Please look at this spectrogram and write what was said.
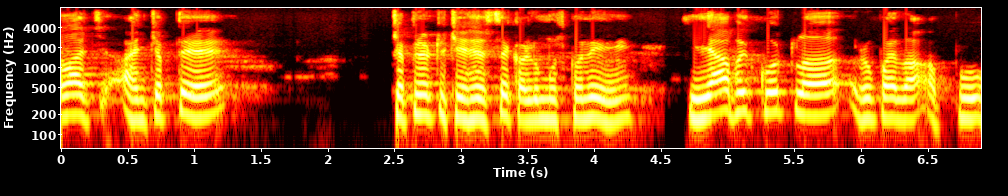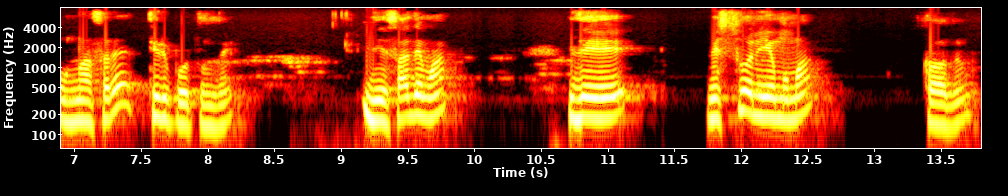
ఎలా ఆయన చెప్తే చెప్పినట్టు చేసేస్తే కళ్ళు మూసుకొని యాభై కోట్ల రూపాయల అప్పు ఉన్నా సరే తీరిపోతుంది. ఇది సాధ్యమా? ఇది విశ్వ నియమమా? కాదు.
